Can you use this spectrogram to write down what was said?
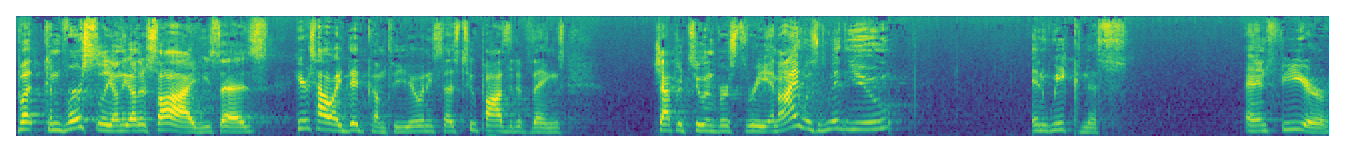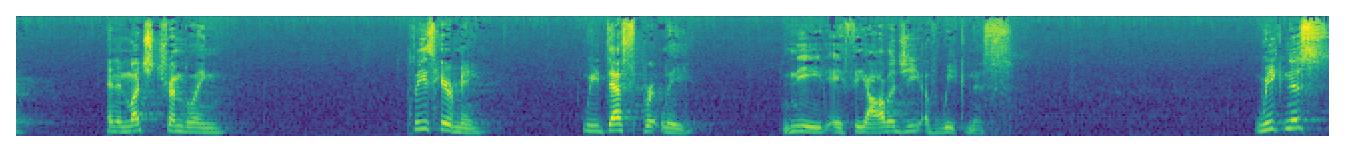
But conversely, on the other side, he says, here's how I did come to you. And he says two positive things. Chapter 2 and verse 3 And I was with you in weakness and in fear and in much trembling. Please hear me. We desperately need a theology of weakness. Weakness,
